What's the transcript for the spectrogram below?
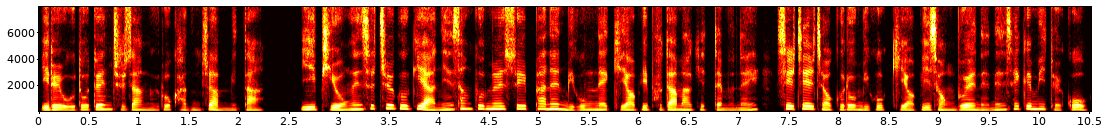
이를 오도된 주장으로 간주합니다. 이 비용은 수출국이 아닌 상품을 수입하는 미국 내 기업이 부담하기 때문에 실질적으로 미국 기업이 정부에 내는 세금이 되고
